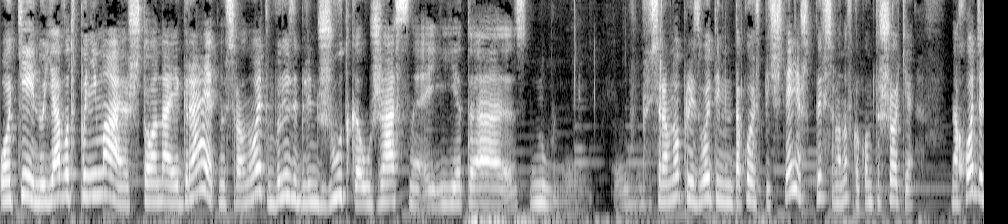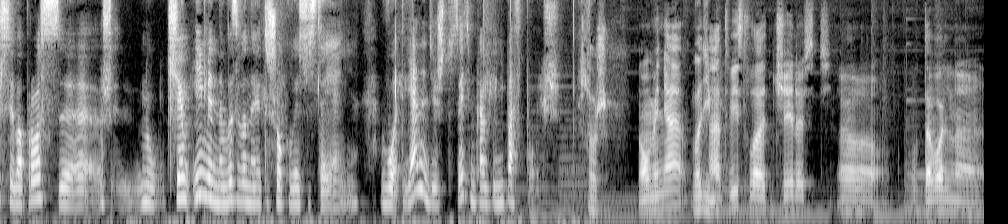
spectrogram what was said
Окей, ну я вот понимаю, что она играет, но все равно это выглядит, блин, жутко, ужасно, и это, ну, все равно производит именно такое впечатление, что ты все равно в каком-то шоке находишься, вопрос, э, ну, чем именно вызвано это шоковое состояние. Вот, я надеюсь, что с этим как бы не поспоришь. Что ж. Но у меня Владимир. отвисла челюсть э, в довольно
